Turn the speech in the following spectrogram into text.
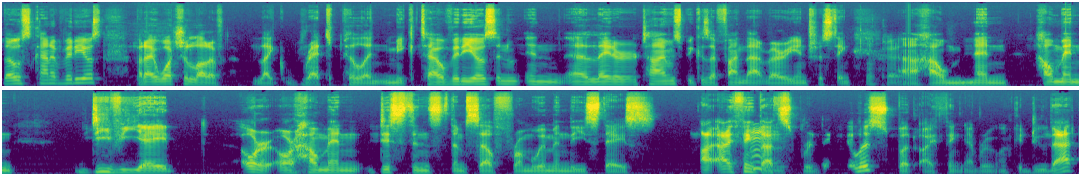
those kind of videos but i watch a lot of like red pill and MGTOW videos in in uh, later times because i find that very interesting Okay. uh, how men how men deviate or or how men distance themselves from women these days. I, I think that's ridiculous, but I think everyone could do that.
